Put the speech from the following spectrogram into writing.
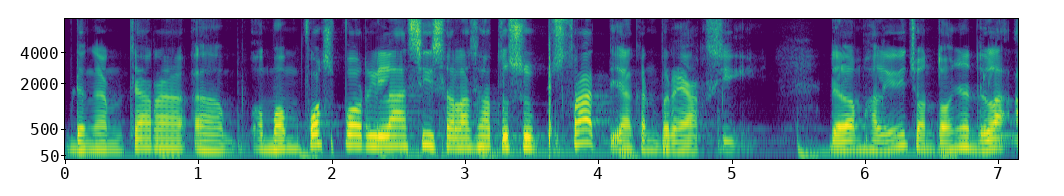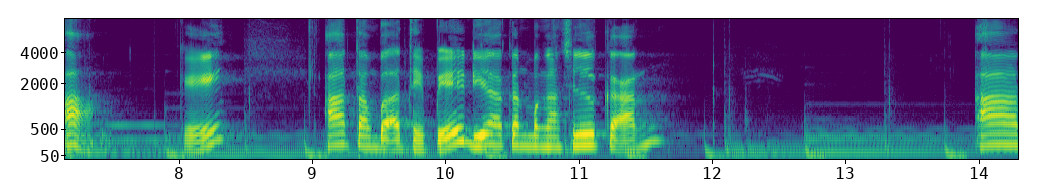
dengan cara uh, memfosforilasi salah satu substrat yang akan bereaksi. Dalam hal ini contohnya adalah A. Oke. Okay. A tambah ATP dia akan menghasilkan A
